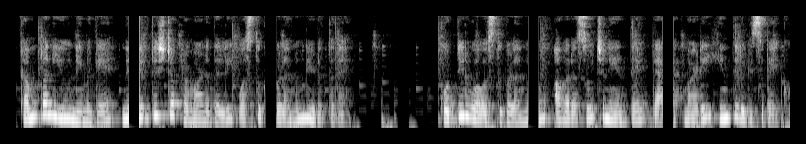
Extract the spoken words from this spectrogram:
ಕಂಪನಿಯು ನಿಮಗೆ ನಿರ್ದಿಷ್ಟ ಪ್ರಮಾಣದಲ್ಲಿ ವಸ್ತುಗಳನ್ನು ನೀಡುತ್ತದೆ. ಕೊಟ್ಟಿರುವ ವಸ್ತುಗಳನ್ನು ಅವರ ಸೂಚನೆಯಂತೆ ಟ್ಯಾಗ್ ಮಾಡಿ ಹಿಂತಿರುಗಿಸಬೇಕು.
